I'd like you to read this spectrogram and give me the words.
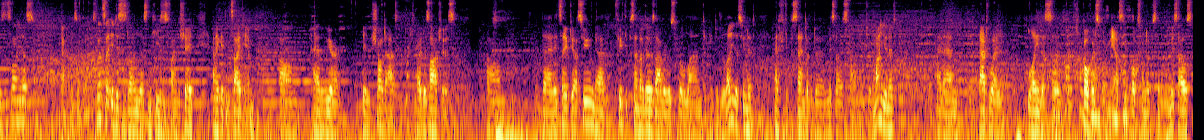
is this Leonidas? Yeah, it's not Leonidas. Let's say this is Leonidas and he uses Fight in the Shade, and I get inside him, um, and we are being shot at by those archers. Um, then it's safe to assume that 50% of those arrows will land into the Leonidas unit, and 50% of the missiles land into my unit, and then that way Leonidas sort of covers for me as he blocks 100% of the missiles,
